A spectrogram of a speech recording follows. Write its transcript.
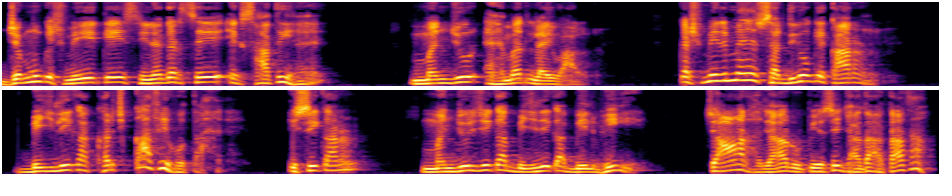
जम्मू कश्मीर के श्रीनगर से एक साथी हैं, मंजूर अहमद लईवाल कश्मीर में सर्दियों के कारण बिजली का खर्च काफ़ी होता है। इसी कारण मंजूर जी का बिजली का बिल भी चार हज़ार रुपये से ज़्यादा आता था।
